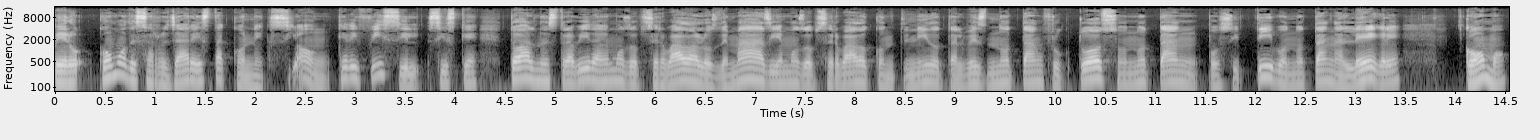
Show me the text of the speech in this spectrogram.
pero ¿cómo desarrollar esta conexión? Qué difícil si es que toda nuestra vida hemos observado a los demás y hemos observado contenido tal vez no tan fructuoso, no tan positivo, no tan alegre. ¿Cómo?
